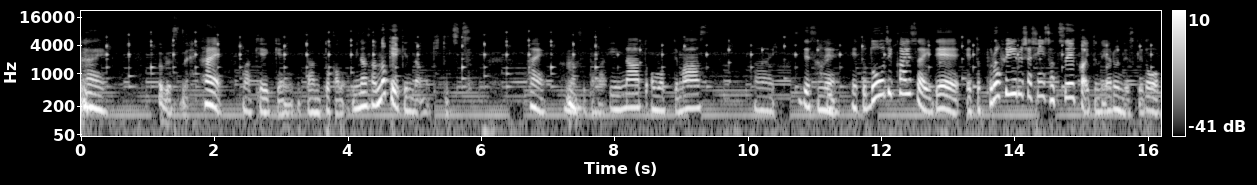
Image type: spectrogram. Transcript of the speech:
はい。そうですね。はい。まあ、経験談とかも皆さんの経験談も聞きつつ、はい、話せたらいいなと思ってます。はい、でですね、えっと同時開催で、えっとプロフィール写真撮影会っていうのをやるんですけど、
